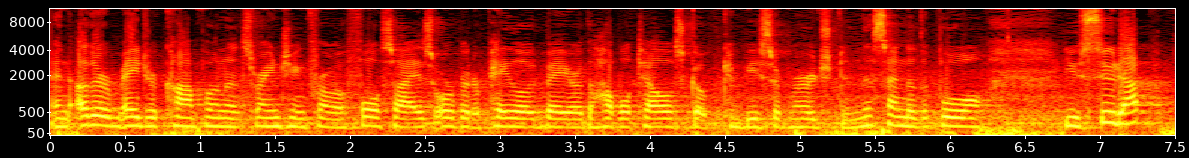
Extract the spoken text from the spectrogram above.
and other major components ranging from a full size orbiter payload bay or the Hubble telescope can be submerged in this end of the pool. You suit up,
